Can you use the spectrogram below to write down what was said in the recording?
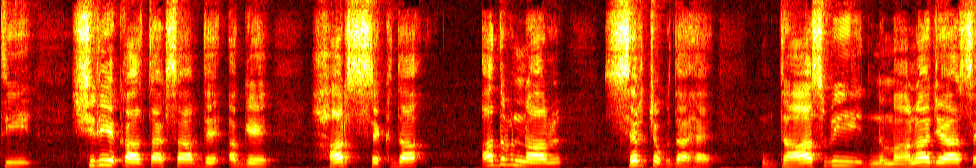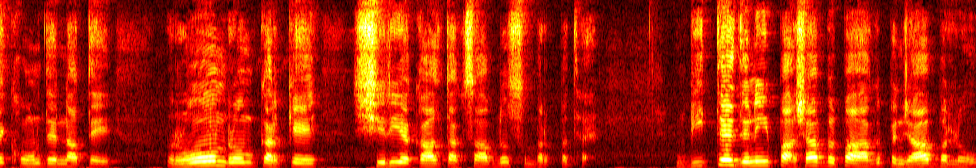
ਦੀ ਸ੍ਰੀ ਅਕਾਲ ਤਖਤ ਸਾਹਿਬ ਦੇ ਅੱਗੇ ਹਰ ਸਿੱਖ ਦਾ ਅਦਬ ਨਾਲ ਸਿਰ ਝੁਕਦਾ ਹੈ। ਦਾਸ ਵੀ ਨਿਮਾਣਾ ਜਿਹਾ ਸਿੱਖ ਹੋਣ ਦੇ ਨਾਤੇ ਰੋਮ ਰੋਮ ਕਰਕੇ ਸ੍ਰੀ ਅਕਾਲ ਤਖਤ ਸਾਹਿਬ ਨੂੰ ਸਮਰਪਿਤ ਹੈ। ਬੀਤੇ ਦਿਨੀ ਭਾਸ਼ਾ ਵਿਭਾਗ ਪੰਜਾਬ ਵੱਲੋਂ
